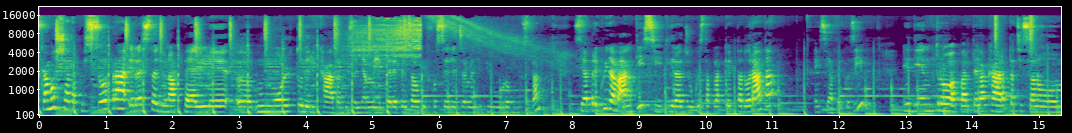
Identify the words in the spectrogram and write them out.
scamosciata qui sopra, il resto è di una pelle eh, molto delicata bisogna ammettere, pensavo che fosse leggermente più robusta. Si apre qui davanti, si tira giù questa placchetta dorata si apre così. E dentro a parte la carta ci sono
